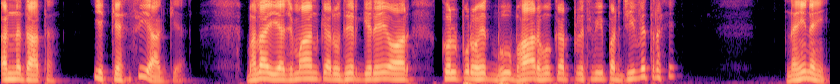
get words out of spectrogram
अन्नदाता, ये कैसी आज्ञा? भला यजमान का रुधिर गिरे और कुलपुरोहित भूभार होकर पृथ्वी पर जीवित रहे? नहीं नहीं,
